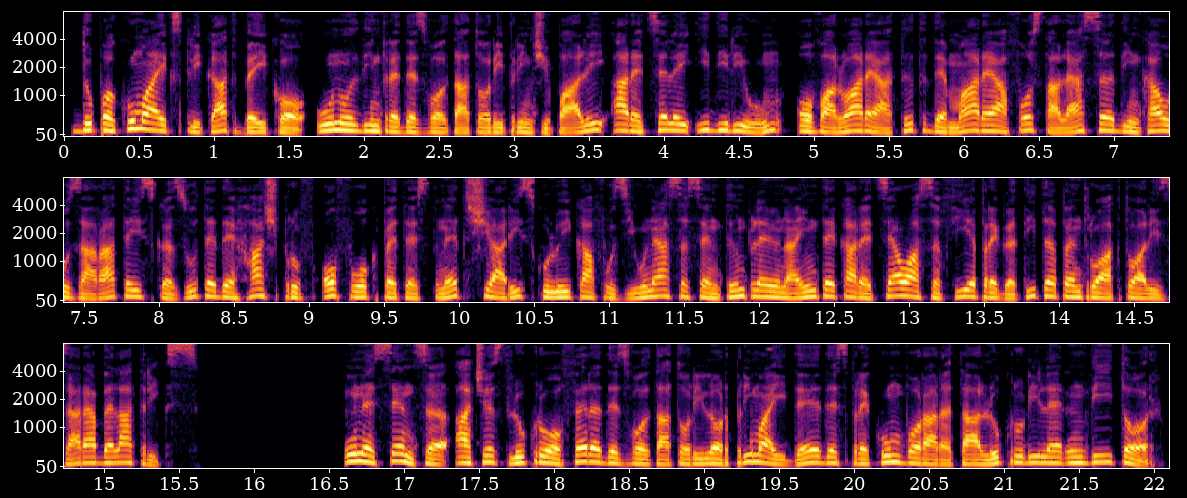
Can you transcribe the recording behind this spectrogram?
După cum a explicat Beiko, unul dintre dezvoltatorii principali a rețelei Idirium, o valoare atât de mare a fost aleasă din cauza ratei scăzute de hash-proof of work pe testnet și a riscului ca fuziunea să se întâmple înainte ca rețeaua să fie pregătită pentru actualizarea Bellatrix. În esență, acest lucru oferă dezvoltatorilor prima idee despre cum vor arăta lucrurile în viitor.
